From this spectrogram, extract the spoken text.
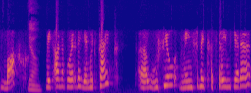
um, mag. Ja. Met ander woorde, jy moet kyk uh hoeveel mense met gestremdhede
